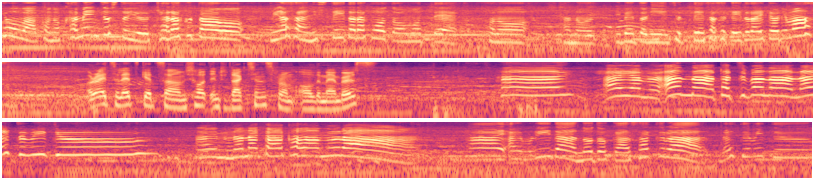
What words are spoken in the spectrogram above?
今日はこの仮面女子というキャラクターを皆さんに知っていただこうと思ってこのあのイベントに出展させていただいております。Alright, so let's get some short introductions from all the members. はい I am アンナ立花 Nice to meet you Misa, Sakura. Nice to meet you.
